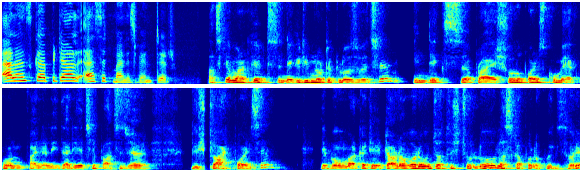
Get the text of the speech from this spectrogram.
অ্যালায়েন্স ক্যাপিটাল অ্যাসেট ম্যানেজমেন্টের। আজকে মার্কেট নেগেটিভ নোটে ক্লোজ হয়েছে। ইন্ডেক্স প্রায় ষোলো পয়েন্টস কমে এখন ফাইনালি দাঁড়িয়েছে পাঁচ হাজার দুশো আট পয়েন্টসে। এবং মার্কেটের টার্নওভারও যথেষ্ট low last couple of weeks ধরে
